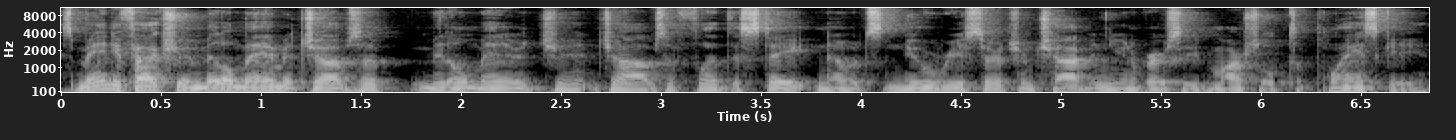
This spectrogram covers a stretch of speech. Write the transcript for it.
As manufacturing middle management jobs have middle management jobs have fled the state, notes new research from Chapman University Marshall Toplansky,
